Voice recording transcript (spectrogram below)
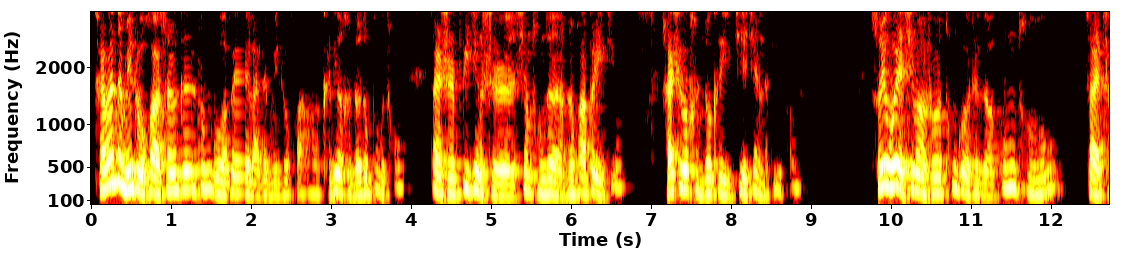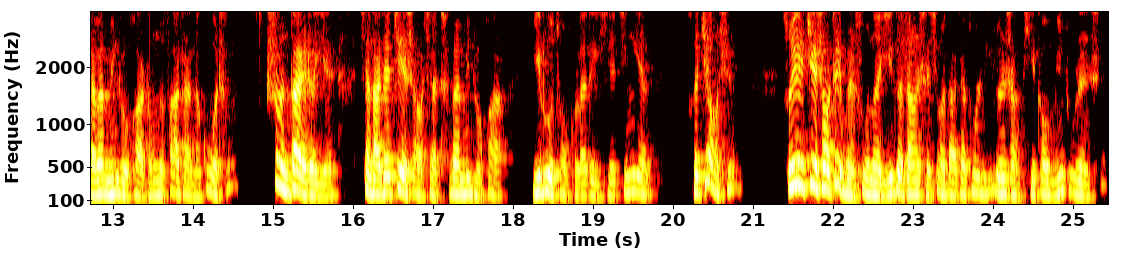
台湾的民主化虽然跟中国未来的民主化啊，肯定有很多的不同，但是毕竟是相同的文化背景，还是有很多可以借鉴的地方的。所以我也希望说，通过这个公投在台湾民主化中的发展的过程，顺带着也向大家介绍一下台湾民主化一路走过来的一些经验和教训。所以介绍这本书呢，一个当然是希望大家从理论上提高民主认识，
